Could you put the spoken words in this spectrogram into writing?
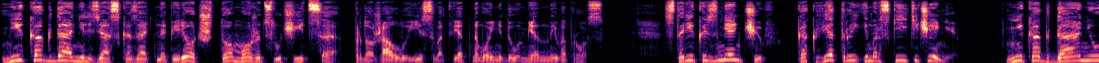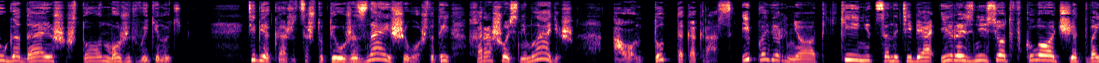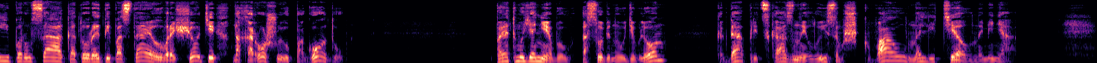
«Никогда нельзя сказать наперед, что может случиться», — продолжал Луис в ответ на мой недоуменный вопрос. «Старик изменчив» как ветры и морские течения. Никогда не угадаешь, что он может выкинуть. Тебе кажется, что ты уже знаешь его, что ты хорошо с ним ладишь, а он тут-то как раз и повернет, кинется на тебя и разнесет в клочья твои паруса, которые ты поставил в расчете на хорошую погоду. Поэтому я не был особенно удивлен, когда предсказанный Луисом шквал налетел на меня.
